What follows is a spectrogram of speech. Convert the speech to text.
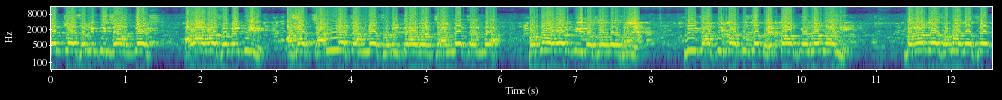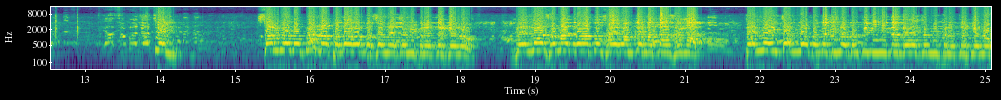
पंचायत समितीचे अध्यक्ष आढावा समिती अशा चांगल्या चांगल्या समित्यावर चांगल्या चांगल्या पदावर मी बसवलो साहेब. मी जातीपातीचा भेदभाव केलो नाही. मराठा समाज असेल या समाजाचेही सर्व लोकांना पदावर बसवण्याचा मी प्रयत्न केलो. बेल्लार समाज राहतो साहेब आमच्या मतदारसंघात. त्यांनाही चांगल्या पद्धतीने प्रतिनिधित्व द्यायचं मी प्रयत्न केलो.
